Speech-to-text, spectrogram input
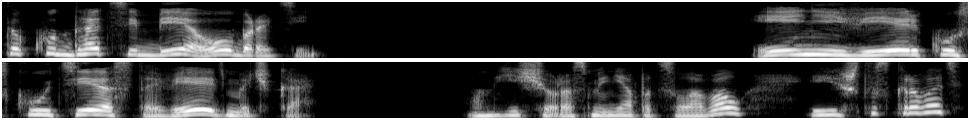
то куда тебе, оборотень? «И не верь куску теста, ведьмочка!» Он еще раз меня поцеловал, и, что скрывать,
